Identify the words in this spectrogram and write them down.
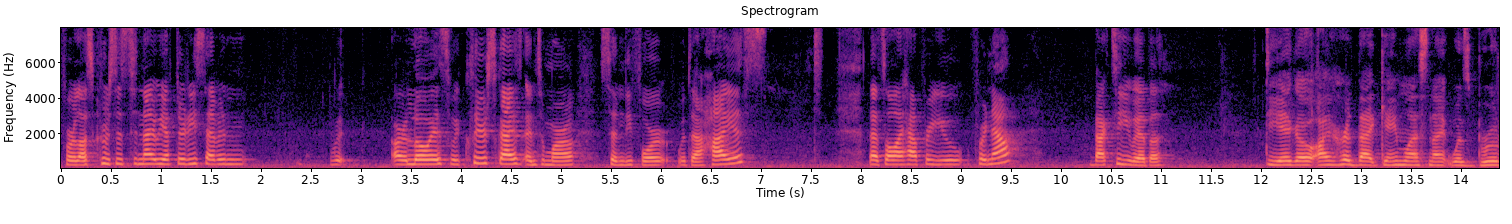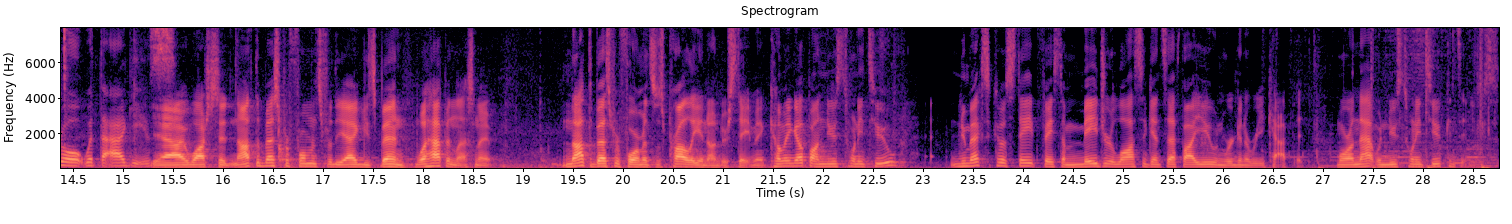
For Las Cruces tonight, we have 37 with our lowest with clear skies, and tomorrow 74 with our highest. That's all I have for you for now. Back to you, Heba. Diego, I heard that game last night was brutal with the Aggies. Yeah, I watched it. Not the best performance for the Aggies. Ben, what happened last night? Not the best performance was probably an understatement. Coming up on News 22, New Mexico State faced a major loss against FIU, and we're going to recap it. More on that when News 22 continues.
